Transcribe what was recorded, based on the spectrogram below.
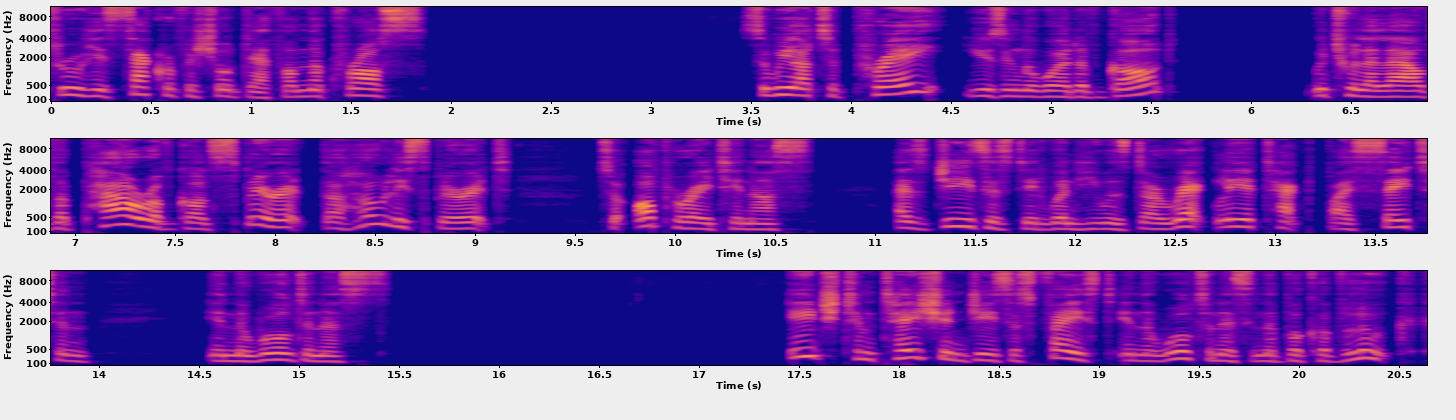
through his sacrificial death on the cross. So we are to pray using the Word of God, which will allow the power of God's Spirit, the Holy Spirit, to operate in us, as Jesus did when he was directly attacked by Satan in the wilderness. Each temptation Jesus faced in the wilderness in the book of Luke,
